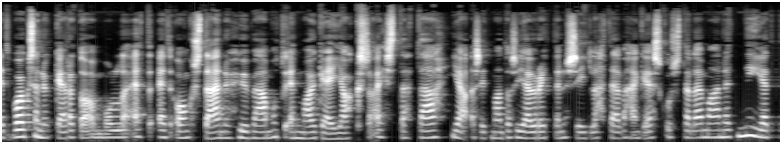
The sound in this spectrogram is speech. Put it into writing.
et voiko sä nyt kertoa mulle, että et onko tämä nyt hyvä, mutta en mä oikein jaksaisi tätä. Ja sitten mä oon tosiaan yrittänyt siitä lähteä vähän keskustelemaan, että niin, että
